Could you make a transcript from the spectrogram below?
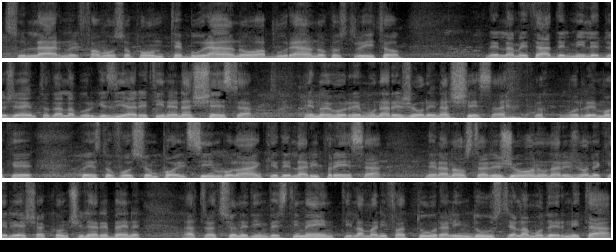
sull'Arno il famoso ponte Burano o a Burano costruito nella metà del 1200 dalla borghesia aretina in ascesa e noi vorremmo una regione in ascesa, ecco. vorremmo che questo fosse un po' il simbolo anche della ripresa nella nostra regione, una regione che riesce a conciliare bene l'attrazione di investimenti, la manifattura, l'industria, la modernità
